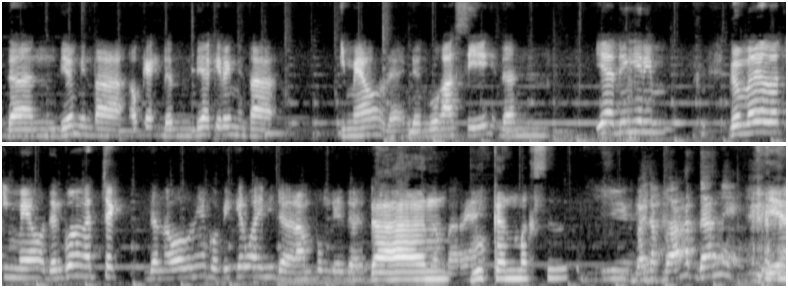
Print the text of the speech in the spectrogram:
dan dia minta oke dan dia akhirnya minta email dan dan gue kasih dan ya dia ngirim gambarnya lewat email dan gue ngecek dan awalnya gue pikir wah ini udah rampung dia udah Dan Gambarnya. bukan maksud. Banyak banget dan nih. iya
